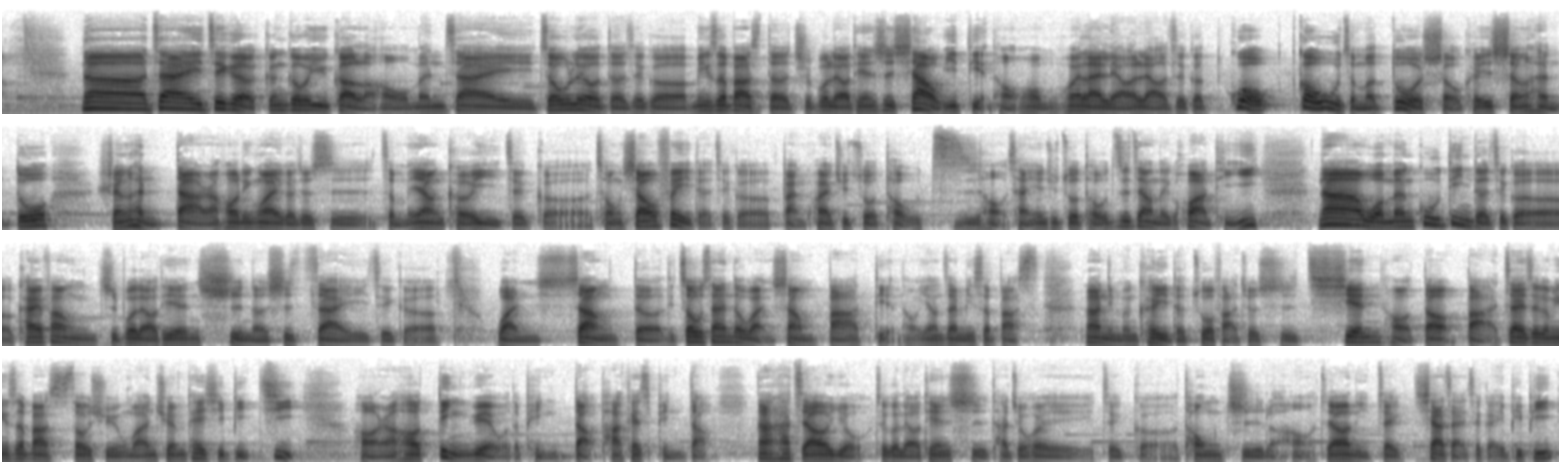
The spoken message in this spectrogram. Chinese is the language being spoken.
那在这个跟各位预告了哈，我们在周六的这个 Mixer Bus 的直播聊天室下午一点哈，我们会来聊一聊这个购购物怎么剁手可以省很多、省很大，然后另外一个就是怎么样可以这个从消费的这个板块去做投资哈，产业去做投资这样的一个话题。那我们固定的这个开放直播聊天室呢，是在这个。晚上的周三的晚上八点哦，一样在 Mr. Bus。那你们可以的做法就是先哈到把在这个 Mr. Bus 搜寻完全配息笔记，好，然后订阅我的频道 Podcast 频道。那它只要有这个聊天室，它就会这个通知了哈。只要你在下载这个 APP。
